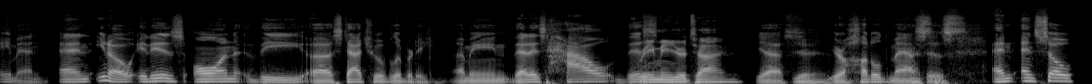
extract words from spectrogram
Amen. And you know, it is on the uh, Statue of Liberty. I mean, that is how this. Dreaming you're tired. Yes. Yeah. Your huddled masses. Masses. And and so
